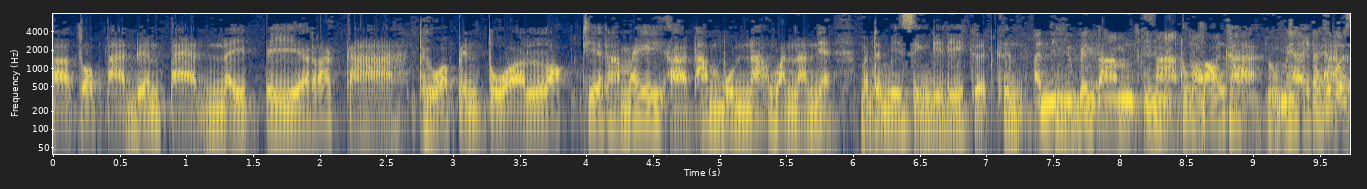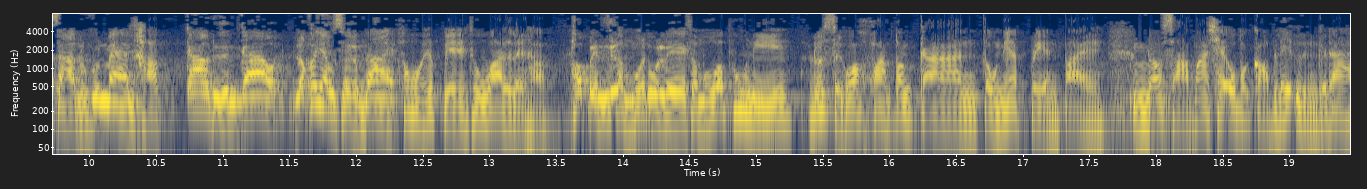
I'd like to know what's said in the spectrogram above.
อ่าตัว 8 เดือน 8 ในปีรากา ถือว่าเป็นตัวล็อกที่จะทำให้อ่าทำบุญณวันนั้นเนี่ยมันจะมีสิ่งดีๆเกิดขึ้น อันนี้คือเป็นตามศาสตร์ถูกต้องค่ะถูกไหมใช่ฮะครับแต่ถ้าเปิดศาสตร์ของคุณแมนครับ9เดือน9แล้วก็ยังเสริมได้ เพราะผมจะเปลี่ยนในทุกวันเลยครับเพราะเป็นเรื่องสมมติตัวเลข สมมุติว่าพรุ่งนี้รู้สึกว่าความต้องการตรงเนี้ยเปลี่ยนไป เราสามารถใช้องค์ประกอบเลขอื่นก็ได้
